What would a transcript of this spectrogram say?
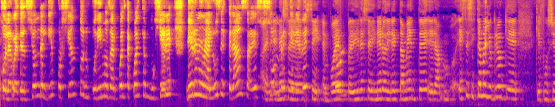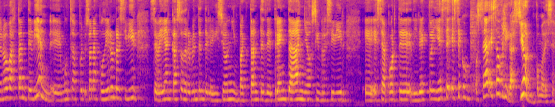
con la retención del 10% nos pudimos dar cuenta cuántas mujeres dieron una luz de esperanza de esos hombres Sí, en poder pedir ese dinero directamente. Era, ese sistema yo creo que, que funcionó bastante bien. Eh, muchas personas pudieron recibir, se veían casos de repente en televisión impactantes de 30 años sin recibir eh, ese aporte directo y ese, ese, o sea, esa obligación, como dice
